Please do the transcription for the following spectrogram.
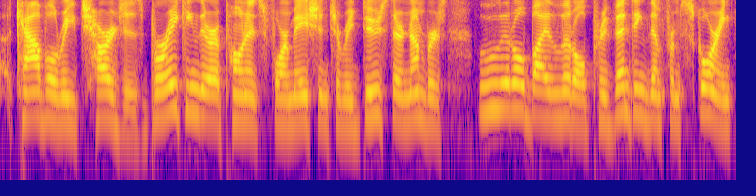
uh, cavalry charges, breaking their opponent's formation to reduce their numbers little by little, preventing them from scoring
